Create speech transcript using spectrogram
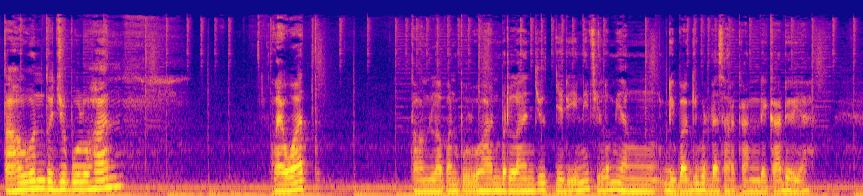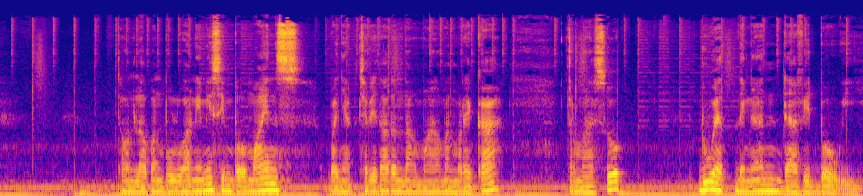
Tahun 70-an lewat tahun 80-an berlanjut. Jadi ini film yang dibagi berdasarkan dekade ya. Tahun 80-an ini Simple Minds banyak cerita tentang pengalaman mereka termasuk duet dengan David Bowie.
